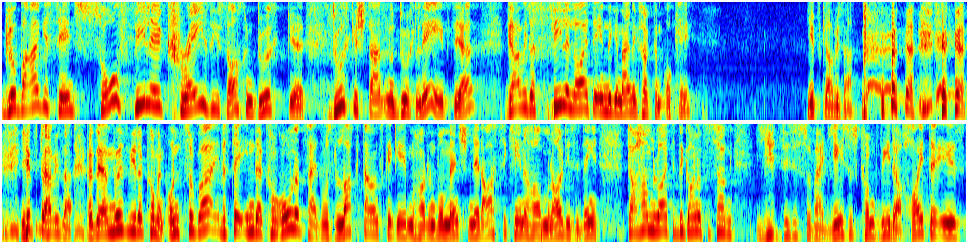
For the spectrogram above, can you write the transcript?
global gesehen so viele crazy Sachen durchge, durchgestanden und durchlebt, ja, glaube ich, dass viele Leute in der Gemeinde gesagt haben, okay, Jetzt glaube ich es auch. Jetzt glaube ich es auch. Also er muss wieder kommen. Und sogar, was der in der Corona-Zeit, wo es Lockdowns gegeben hat und wo Menschen nicht rausgehen haben und all diese Dinge, da haben Leute begonnen zu sagen, jetzt ist es soweit, Jesus kommt wieder. Heute ist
